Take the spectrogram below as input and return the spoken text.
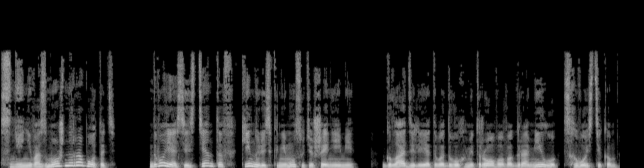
С ней невозможно работать. Двое ассистентов кинулись к нему с утешениями, гладили этого двухметрового громилу с хвостиком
